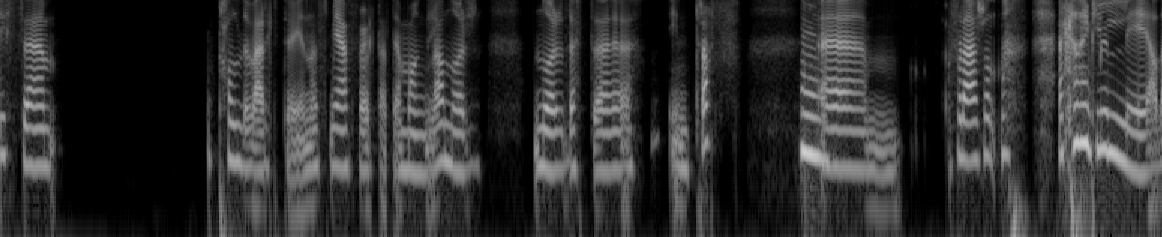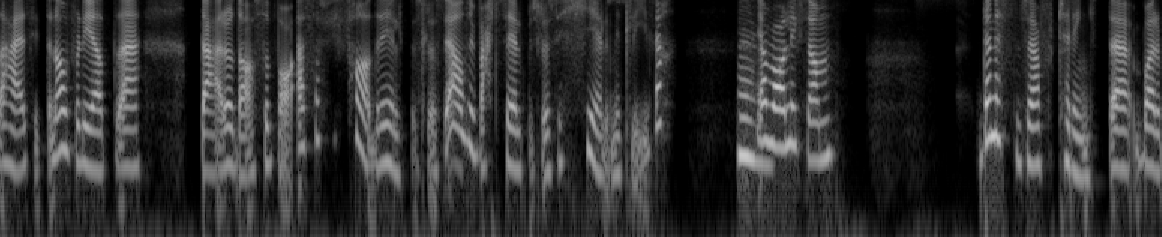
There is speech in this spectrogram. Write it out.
disse kalde verktøyene som jeg følte at jeg mangla når, når dette inntraff. Mm. Um, for det er sånn Jeg kan egentlig le av det her jeg sitter nå, fordi at eh, der og da så var jeg så fy fader hjelpeløs. Jeg har aldri vært så hjelpeløs i hele mitt liv, jeg. Mm. Jeg var liksom Det er nesten så jeg har fortrengt det bare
